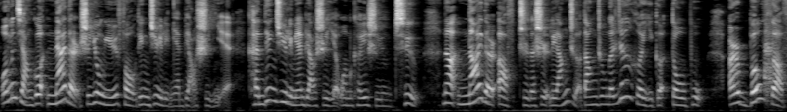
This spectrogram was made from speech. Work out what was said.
我们讲过，neither 是用于否定句里面表示也，肯定句里面表示也，我们可以使用 to。那 neither of 指的是两者当中的任何一个都不，而 both of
